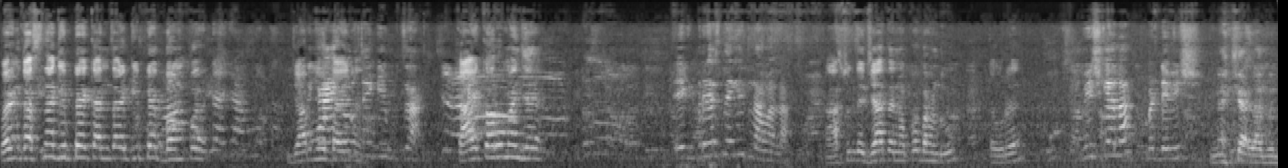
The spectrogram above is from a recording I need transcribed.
पण कसला गिफ्ट आहे? कांचा गिफ्ट आहे बंपर जाम मोठा आहे ना. काय करू म्हणजे? एक ड्रेस नाही घेतला मला. असून ते ज्या नको भांडू तेवढं विश केला? बर्थडे विश नाही केला अजून.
